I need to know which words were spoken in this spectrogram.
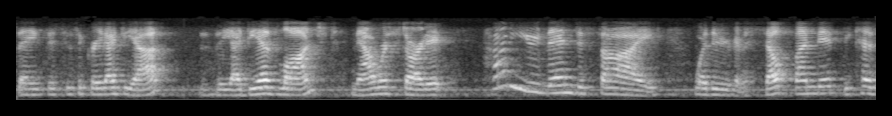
say this is a great idea. The idea is launched. Now we're started. How do you then decide whether you're going to self-fund it? Because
